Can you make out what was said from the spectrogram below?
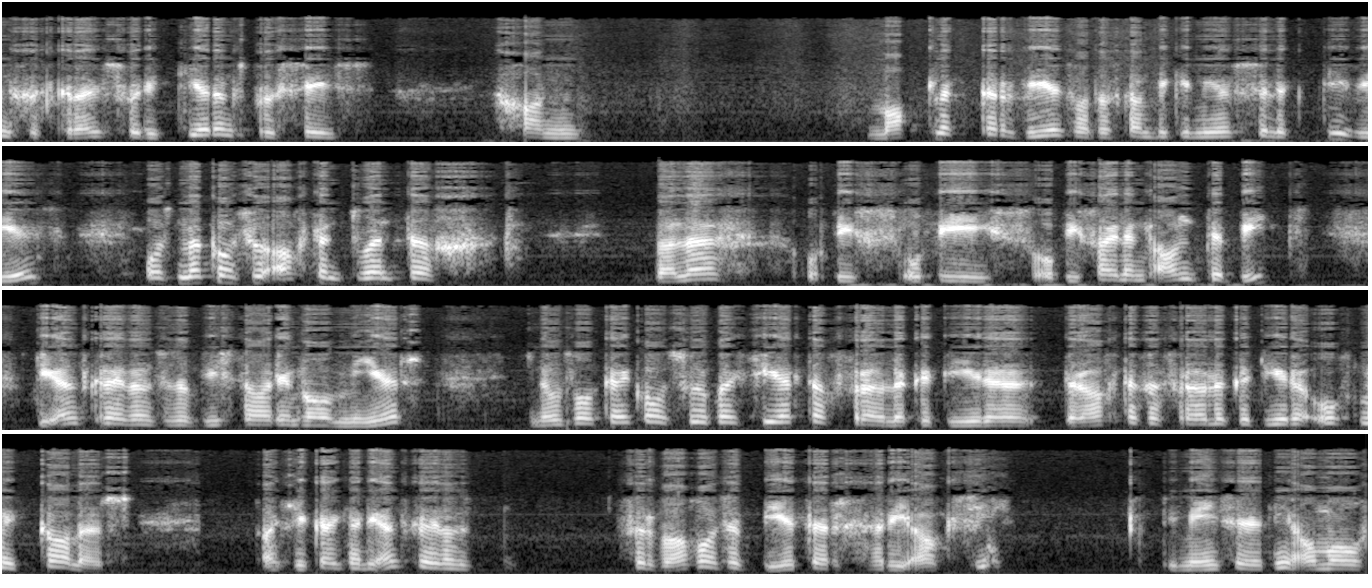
ingeskryf vir die keringproses gaan makliker wees want ons kan bietjie meer selektief wees. Ons mik ons so 28 bulle op die op die op die veiling aan te bied. Die inskrywings is op die stadium al meer. En ons wil kyk ons so by 40 vroulike diere, dragtige vroulike diere of met kalvers. As jy kyk na die inskrywings verwag ons 'n beter reaksie. Die mense het nie almal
